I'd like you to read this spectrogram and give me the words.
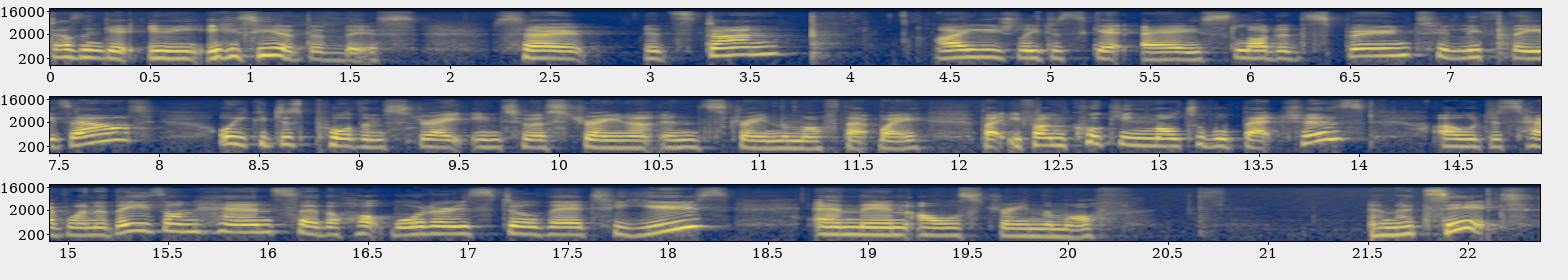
doesn't get any easier than this. So it's done. I usually just get a slotted spoon to lift these out, or you could just pour them straight into a strainer and strain them off that way. But if I'm cooking multiple batches, I will just have one of these on hand so the hot water is still there to use and then I will strain them off. And that's it.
